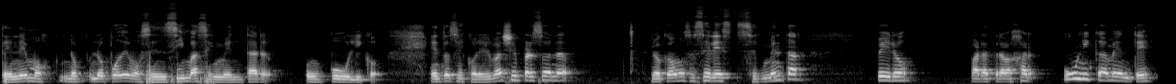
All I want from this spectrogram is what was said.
tenemos, no, no podemos encima segmentar un público. Entonces con el Valle Persona lo que vamos a hacer es segmentar, pero para trabajar únicamente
